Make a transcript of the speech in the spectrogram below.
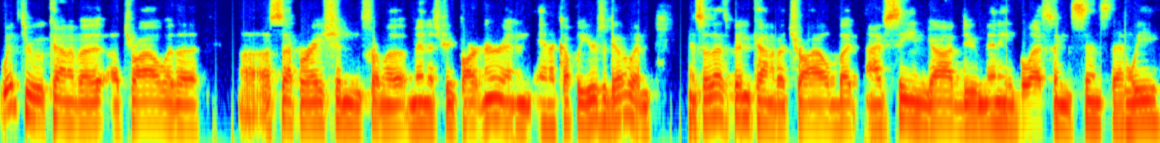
went through kind of a, a trial with a a separation from a ministry partner and, and a couple years ago. And, and so that's been kind of a trial, but I've seen God do many blessings since then. We,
